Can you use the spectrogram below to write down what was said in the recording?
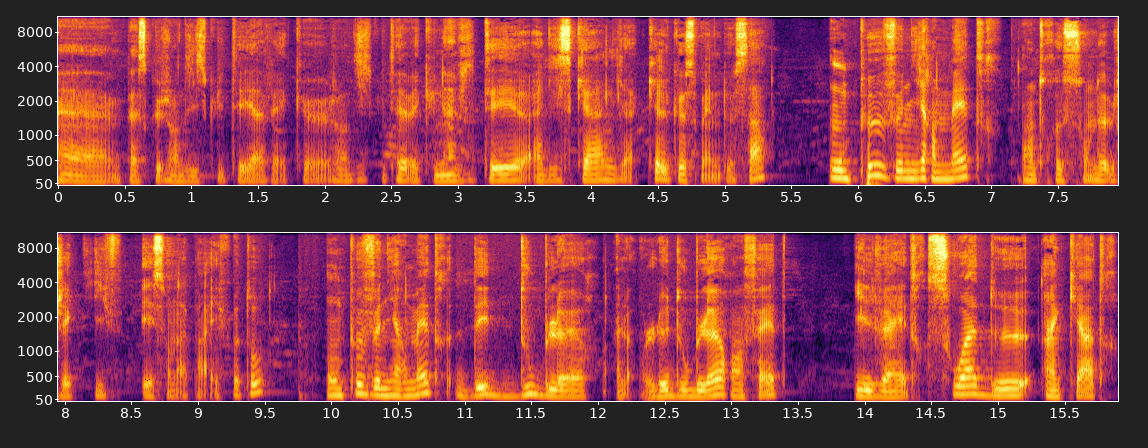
euh, parce que j'en discutais avec euh, discutais avec une invitée à l'ISCAN il y a quelques semaines de ça, on peut venir mettre entre son objectif et son appareil photo, on peut venir mettre des doubleurs. Alors le doubleur en fait, il va être soit de 1.4,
